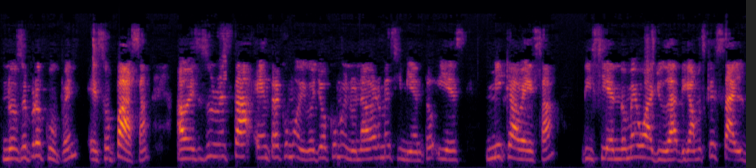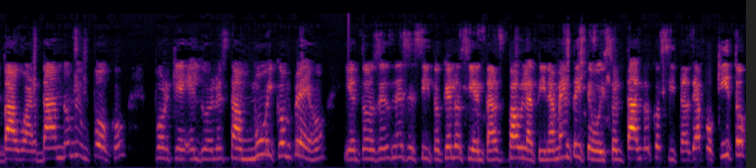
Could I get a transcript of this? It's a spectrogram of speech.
no se preocupen, eso pasa. A veces uno está, entra, como digo yo, como en un adormecimiento y es mi cabeza diciéndome o ayuda, digamos que salvaguardándome un poco porque el duelo está muy complejo y entonces necesito que lo sientas paulatinamente y te voy soltando cositas de a poquito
